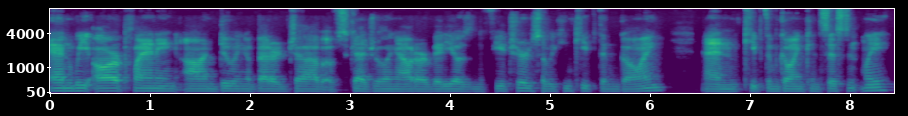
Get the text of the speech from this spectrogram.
And we are planning on doing a better job of scheduling out our videos in the future so we can keep them going and keep them going consistently.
